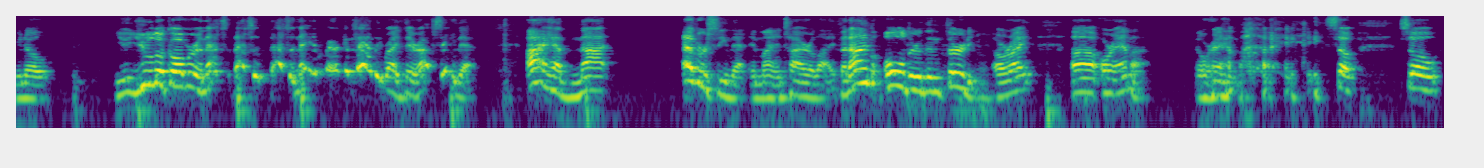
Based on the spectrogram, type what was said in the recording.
You know, you you look over and that's that's a that's a Native American family right there. I've seen that. I have not ever seen that in my entire life. And I'm older than 30, all right? Uh, or am I? Or am I? so, so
